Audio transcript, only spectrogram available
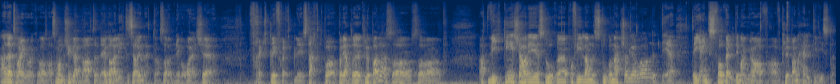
Ja, det tror jeg òg. Altså, man må ikke glemme at det er bare Eliteserien, dette. Altså, nivået er ikke fryktelig fryktelig sterkt på, på de andre klubbene. Så, så at Viking ikke har de store profilene, store matchavgjørerne, det, det gjengs for veldig mange av, av klubbene, heldigvis. da.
